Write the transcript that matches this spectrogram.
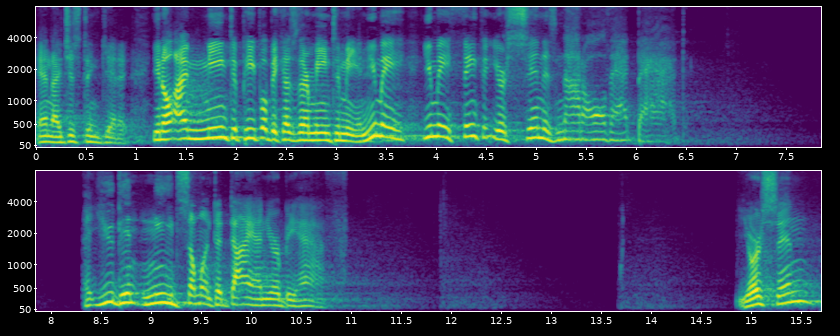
and I just didn't get it. You know, I'm mean to people because they're mean to me. And you may, you may think that your sin is not all that bad, that you didn't need someone to die on your behalf. Your sin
